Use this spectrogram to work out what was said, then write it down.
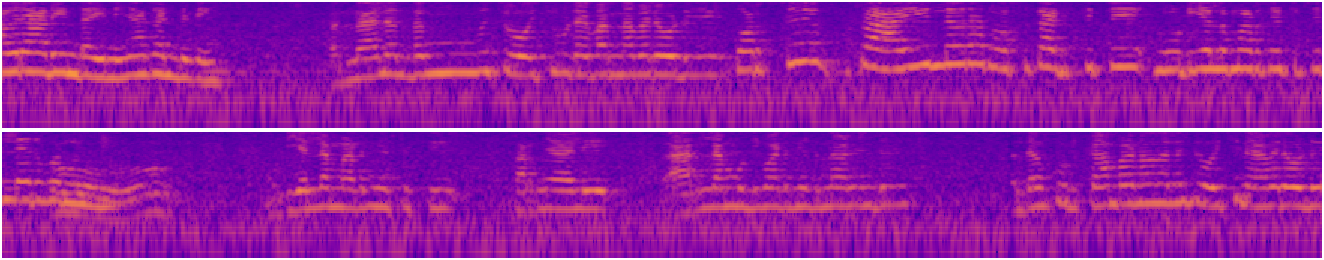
അവരാടെ ഉണ്ടായിന് ഞാൻ കണ്ടിന്. എന്നാലും എന്തെങ്കിലും ചോദിച്ചുകൂടെ വന്നവരോട്? കുറച്ച് പ്രായമില്ലവരാണ് കുറച്ച് തടിച്ചിട്ട് മുടിയെല്ലാം മടഞ്ഞിട്ടിട്ടില്ല മുടിയെല്ലാം മടഞ്ഞിട്ടിട്ട് പറഞ്ഞാൽ ആരെല്ലാം മുടി മടഞ്ഞിരുന്ന ആളുണ്ട് എന്താ കുടിക്കാൻ വേണമെന്നെല്ലാം ചോദിച്ചിന് അവരോട്?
